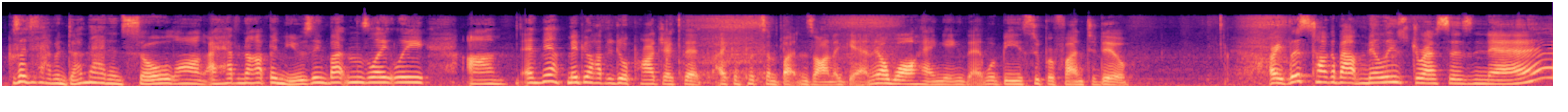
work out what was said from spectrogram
because I just haven't done that in so long. I have not been using buttons lately, um, and yeah, maybe I'll have to do a project that I can put some buttons on again. You know, wall hanging that would be super fun to do. All right, let's talk about Millie's dresses next.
